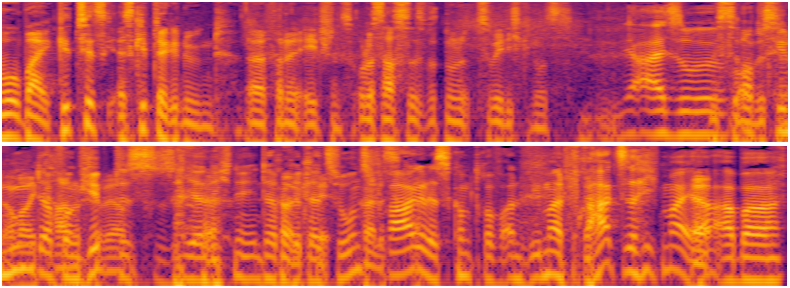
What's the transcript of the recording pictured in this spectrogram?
Wobei, gibt's jetzt, es gibt ja genügend äh, von den Agents. Oder sagst du, es wird nur zu wenig genutzt? Ja, also ob es genug davon gibt, werden. ist sicherlich eine Interpretationsfrage. Okay, das kommt drauf an, wen man fragt, sag ich mal. Ja, Ja. aber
